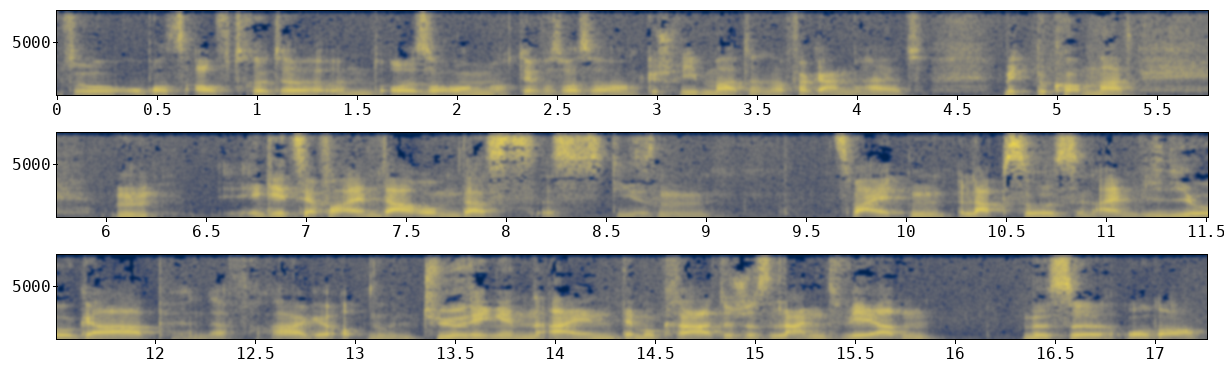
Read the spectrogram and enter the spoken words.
so Roberts Auftritte und Äußerungen, auch dem, was er geschrieben hat in der Vergangenheit, mitbekommen hat. Hm, hier geht es ja vor allem darum, dass es diesen zweiten Lapsus in einem Video gab, in der Frage, ob nun Thüringen ein demokratisches Land werden müsse oder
